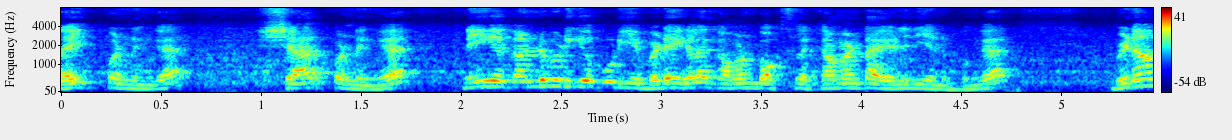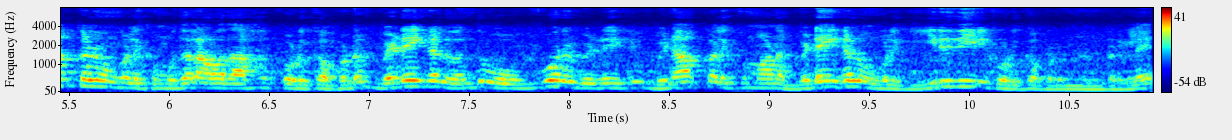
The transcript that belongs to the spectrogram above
லைக் பண்ணுங்கள் ஷேர் பண்ணுங்கள் நீங்கள் கண்டுபிடிக்கக்கூடிய விடைகளை கமெண்ட் பாக்ஸில் கமெண்ட்டாக எழுதி அனுப்புங்க. வினாக்கள் உங்களுக்கு முதலாவதாக கொடுக்கப்படும். விடைகள் வந்து ஒவ்வொரு விடை வினாக்களுக்குமான விடைகள் உங்களுக்கு இறுதியில் கொடுக்கப்படும் நண்பர்களே.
